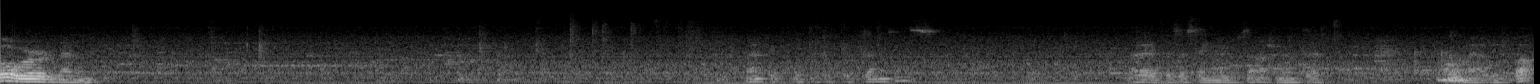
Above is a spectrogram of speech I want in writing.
forward and Ouais, elle faisait 5000 Don't Non, mais elle arrive pas.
